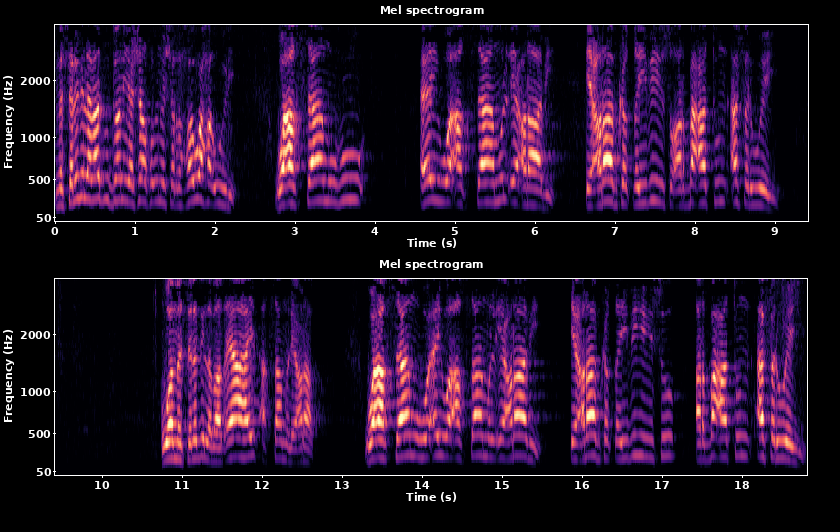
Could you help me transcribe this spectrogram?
masaladii labaad buu doonaya sheekhu inuu sharaxo waxa uu yidhi waaqsaamuhu ay waaqsaamu licraabi icraabka qaybihiisu arbacatun afar weeyi. Waa masaladii labaad ee ahayd aqsaam licraab wa aqsaamuhu ay wa aqsaamu licraabi icraabka qaybihiisu arbacatun afar weeyi.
